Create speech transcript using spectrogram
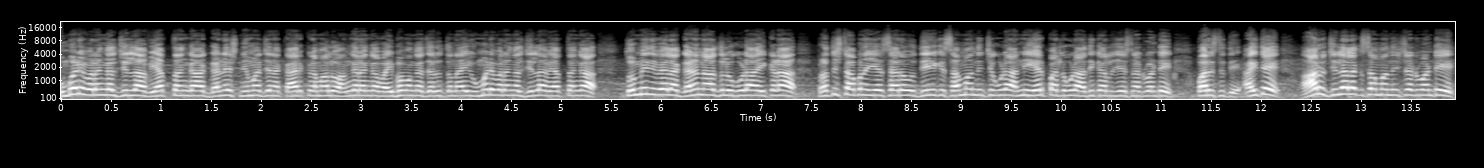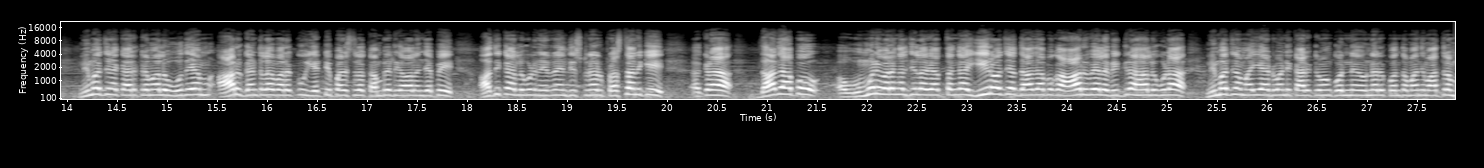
ఉమ్మడి వరంగల్ జిల్లా వ్యాప్తంగా గణేష్ నిమజ్జన కార్యక్రమాలు అంగరంగ వైభవంగా జరుగుతున్నాయి. ఉమ్మడి వరంగల్ జిల్లా వ్యాప్తంగా తొమ్మిది వేల గణనాథులు కూడా ఇక్కడ ప్రతిష్టాపన చేశారు. దీనికి సంబంధించి కూడా అన్ని ఏర్పాట్లు కూడా అధికారులు చేసినటువంటి పరిస్థితి. అయితే ఆరు జిల్లాలకు సంబంధించినటువంటి నిమజ్జన కార్యక్రమాలు ఉదయం ఆరు గంటల వరకు ఎట్టి పరిస్థితుల్లో కంప్లీట్ కావాలని చెప్పి అధికారులు కూడా నిర్ణయం తీసుకున్నారు. ప్రస్తుతానికి అక్కడ దాదాపు ఉమ్మడి వరంగల్ జిల్లా వ్యాప్తంగా ఈ రోజే దాదాపు ఒక ఆరు వేల విగ్రహాలు కూడా నిమజ్జనం అయ్యేటువంటి కార్యక్రమం కొన్ని ఉన్నారు. కొంతమంది మాత్రం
